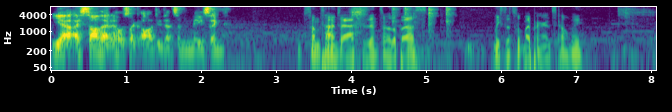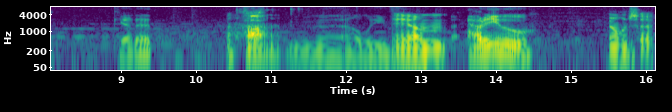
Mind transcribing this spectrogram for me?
yeah, I saw that and I was like, oh, dude, that's amazing. Sometimes accidents are the best. At least that's what my parents tell me. Get it? Uh-huh. Uh, I'll leave. Hey, um, how do you? Hang on one sec.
